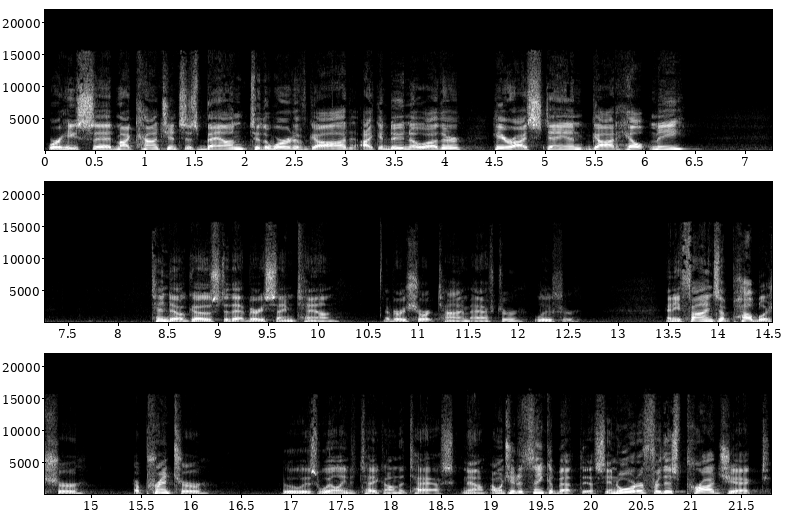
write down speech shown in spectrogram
where he said, My conscience is bound to the Word of God. I can do no other. Here I stand. God help me. Tyndale goes to that very same town a very short time after Luther. And he finds a publisher, a printer, who is willing to take on the task. Now, I want you to think about this. In order for this project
